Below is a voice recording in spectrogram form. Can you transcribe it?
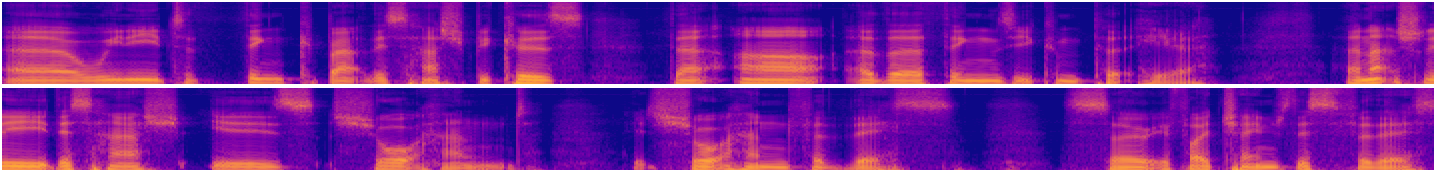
uh, we need to think about this hash because there are other things you can put here. And actually, this hash is shorthand. It's shorthand for this. So if I change this for this,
